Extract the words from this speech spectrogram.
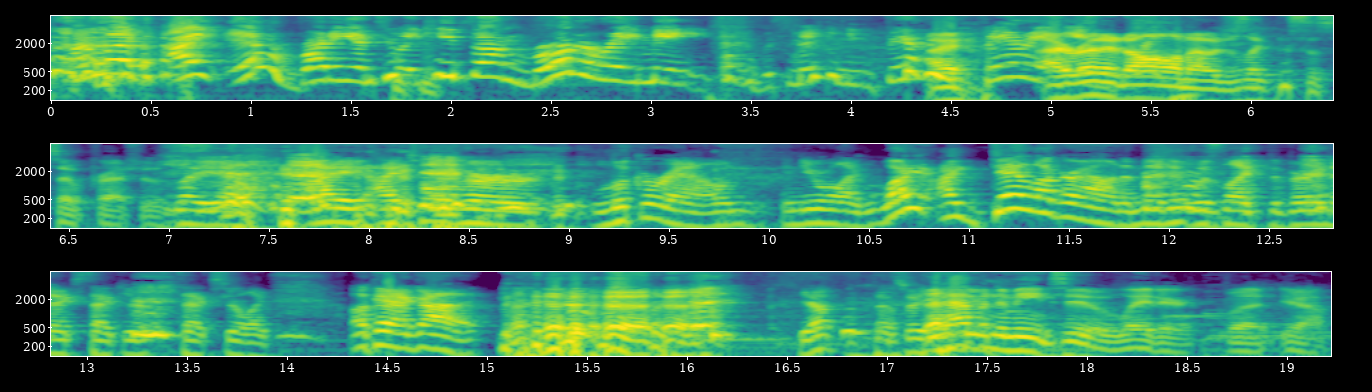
I am running into it. It keeps on murdering me. It was making me very, I, very. I read it all and I was just like, "This is so precious." But yeah, I, I told her look around, and you were like, "What? I did look around," and then it was like the very next text. You're, text, you're like, "Okay, I got it." yep, that's what you That do. happened to me too later, but yeah.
